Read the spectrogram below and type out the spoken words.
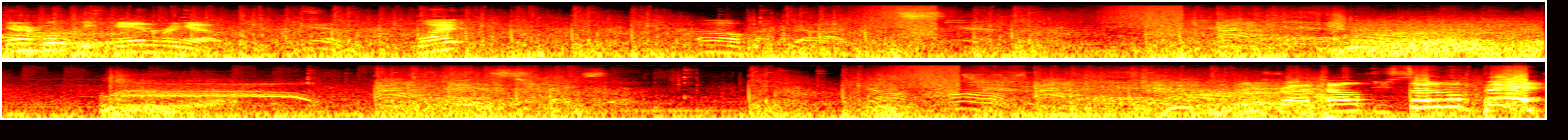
Careful, we can ring out. What? Oh my god. Please drop health, you son of a bitch!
